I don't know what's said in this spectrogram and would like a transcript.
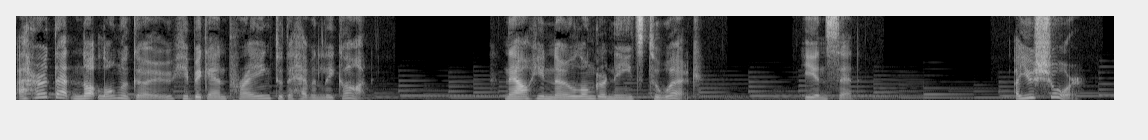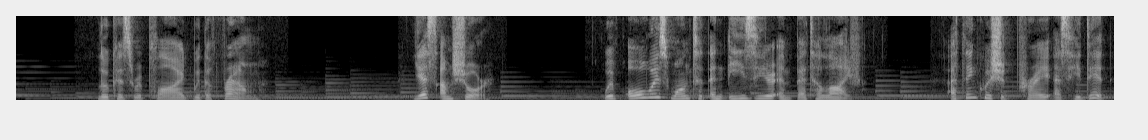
I heard that not long ago he began praying to the heavenly God. Now he no longer needs to work. Ian said. Are you sure? Lucas replied with a frown. Yes, I'm sure. We've always wanted an easier and better life. I think we should pray as he did.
